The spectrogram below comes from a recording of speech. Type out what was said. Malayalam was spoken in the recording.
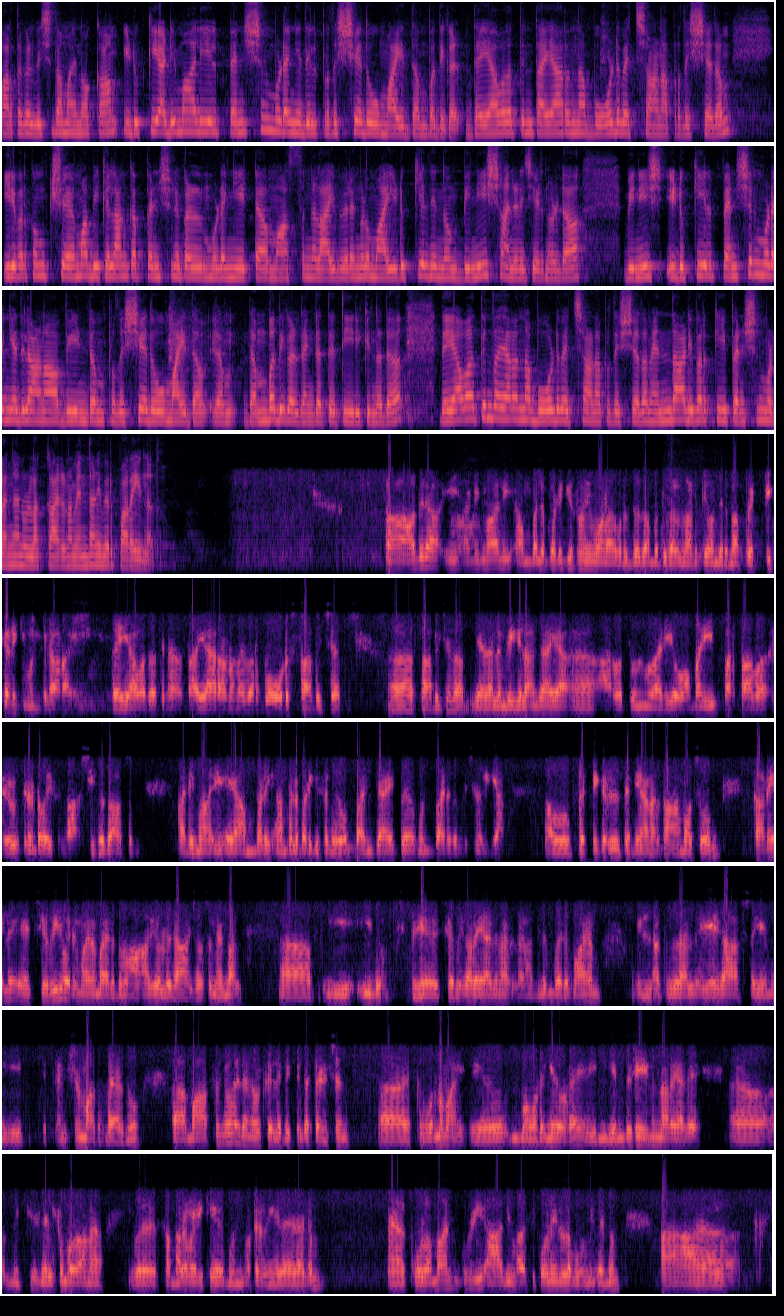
വാർത്തകൾ വിശദമായി നോക്കാം. ഇടുക്കി അടിമാലിയിൽ പെൻഷൻ മുടങ്ങിയതിൽ പ്രതിഷേധവുമായി ദമ്പതികൾ. ദയാവധത്തിന് തയ്യാറെന്ന ബോർഡ് വെച്ചാണ് പ്രതിഷേധം. ഇരുവർക്കും ക്ഷേമ വികലാംഗ പെൻഷനുകൾ മുടങ്ങിയിട്ട് മാസങ്ങളായി വിവരങ്ങളുമായി ഇടുക്കിയിൽ നിന്നും ബിനീഷ് ആന്റണി ചേരുന്നുണ്ട്. ബിനീഷ് ഇടുക്കിയിൽ പെൻഷൻ മുടങ്ങിയതിലാണ് വീണ്ടും പ്രതിഷേധവുമായി ദമ്പതികൾ രംഗത്തെത്തിയിരിക്കുന്നത്. ദയാവധത്തിന് തയ്യാറെന്ന ബോർഡ് വെച്ചാണ് പ്രതിഷേധം. എന്താണ് ഇവർക്ക് ഈ പെൻഷൻ മുടങ്ങാനുള്ള കാരണം? എന്താണ് ഇവർ പറയുന്നത്? അതിര ഈ അടിമാലി അമ്പലപ്പടിക്ക് സമീപമാണ് വൃദ്ധ ദമ്പതികൾ നടത്തി വന്നിരുന്ന പെട്ടിക്കടയ്ക്ക് മുൻപിലാണ് ഈ ദയാവധത്തിന് തയ്യാറാണെന്ന് ഇവർ ബോർഡ് സ്ഥാപിച്ച് സ്ഥാപിച്ചത്. ഏതായാലും വികലാംഗായ അറുപത്തൊന്നുകാരി ഓമനയും ഭർത്താവ് എഴുപത്തിരണ്ട് വയസ്സുള്ള ശിവദാസും അടിമാലി അമ്പലപ്പടിക്ക് സമീപം പഞ്ചായത്ത് മുൻപ് അനുവദിച്ചു നൽകിയ പെട്ടിക്കടയിൽ തന്നെയാണ് താമസവും. കടയിലെ ഏ, ചെറിയ വരുമാനമായിരുന്നു ആകെയുള്ള ഒരു ആശ്വാസം. എന്നാൽ ഈ ചെറിയ കടയായതിനാൽ അതിലും വരുമാനം ഇല്ലാത്തതിനാൽ ഏക ആശ്രയം ഈ പെൻഷൻ മാത്രമായിരുന്നു. മാസങ്ങളായി ഞങ്ങൾക്ക് ലഭിക്കേണ്ട പെൻഷൻ പൂർണമായി മുടങ്ങിയതോടെ ഇനി എന്ത് ചെയ്യുമെന്നറിയാതെ നിൽക്കുമ്പോഴാണ് ഇവർ സമരവഴിക്ക് മുന്നോട്ട് ഇറങ്ങിയത് ഏതായാലും കുളമാൻകുഴി ആദിവാസി കോളനിയിലുള്ള ഭൂമിയിൽ നിന്നും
